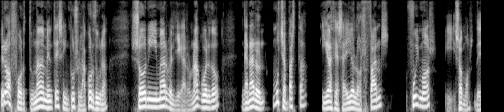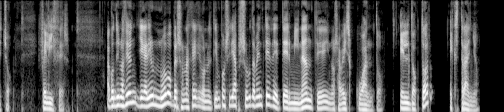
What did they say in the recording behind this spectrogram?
pero afortunadamente se impuso la cordura, Sony y Marvel llegaron a un acuerdo, ganaron mucha pasta y gracias a ello los fans fuimos, y somos de hecho, felices. A continuación llegaría un nuevo personaje que con el tiempo sería absolutamente determinante y no sabéis cuánto, el Doctor Extraño.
